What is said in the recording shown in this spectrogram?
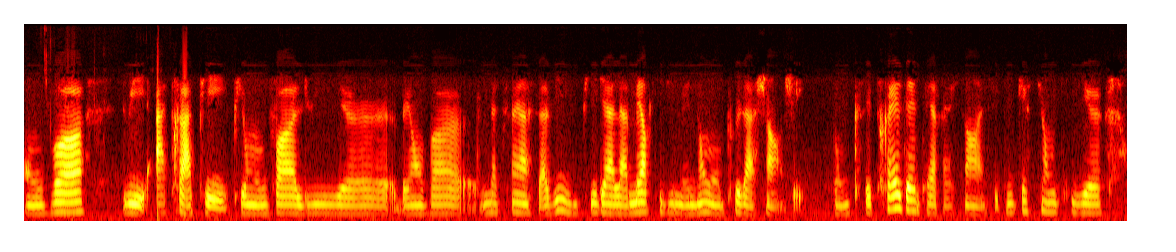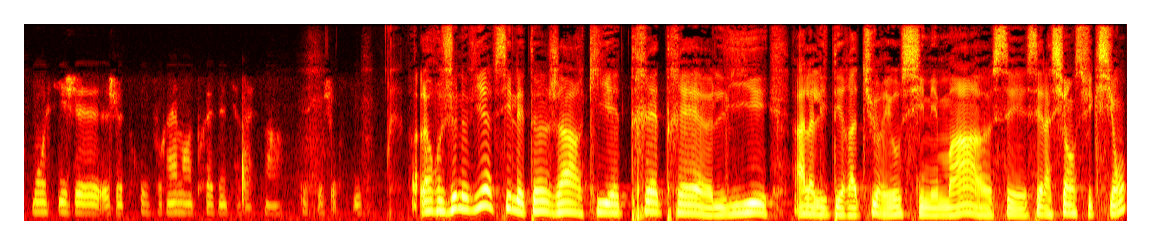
on va lui attraper, puis on va lui, euh, ben on va mettre fin à sa vie. Puis il y a la mère qui dit mais non, on peut la changer. Donc, c'est très intéressant. C'est une question qui, euh, moi aussi, je, je, trouve vraiment très intéressant de ce jour-ci. Alors, Geneviève, s'il est un genre qui est très, très euh, lié à la littérature et au cinéma, euh, c'est, c'est la science-fiction,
